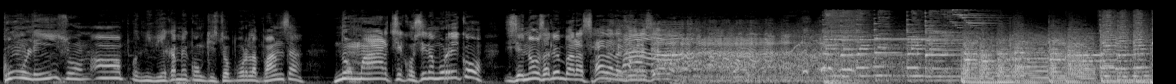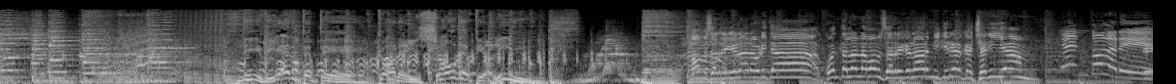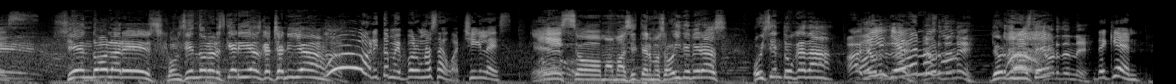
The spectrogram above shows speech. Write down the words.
¿Cómo le hizo? No, pues mi vieja me conquistó por la panza. No marche, cocina muy rico. Dice, no, salió embarazada la desgraciada. Diviértete con el show de Piolín. Vamos a regalar ahorita. ¿Cuánta lana vamos a regalar, mi querida Cachanilla? 100 dólares. 100 dólares. ¿Con 100 dólares qué harías, Cachanilla? Uh, ahorita me voy por unos aguachiles. Eso, mamacita hermosa. Hoy de veras, hoy siento cada. Ah, ya Oye, ordené, llévanos, ya ¿no? ordené. ¿Ya ordenaste? Ya ordené. ¿De quién?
